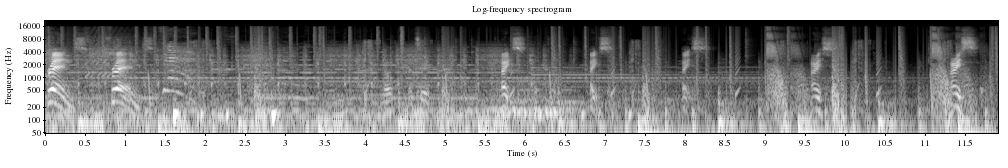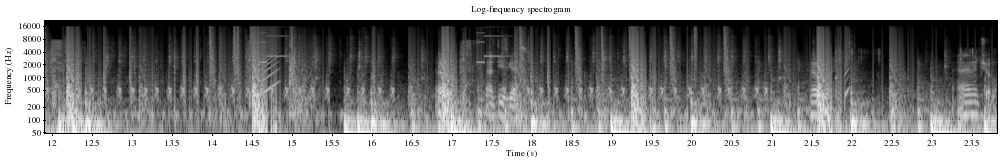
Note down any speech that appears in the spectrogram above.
Friends! Friends! Ice! Ice! Ice! Ice! Oh, not these guys. Oh boy. I'm in trouble.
